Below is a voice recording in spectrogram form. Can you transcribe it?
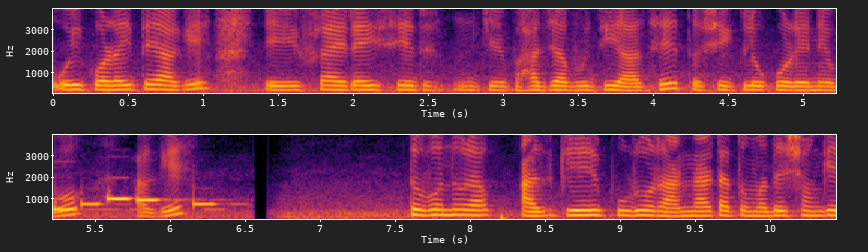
ওই কড়াইতে আগে এই ফ্রাইড রাইসের যে ভাজাভুজি আছে তো সেগুলো করে নেব আগে। তো বন্ধুরা, আজকের পুরো রান্নাটা তোমাদের সঙ্গে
